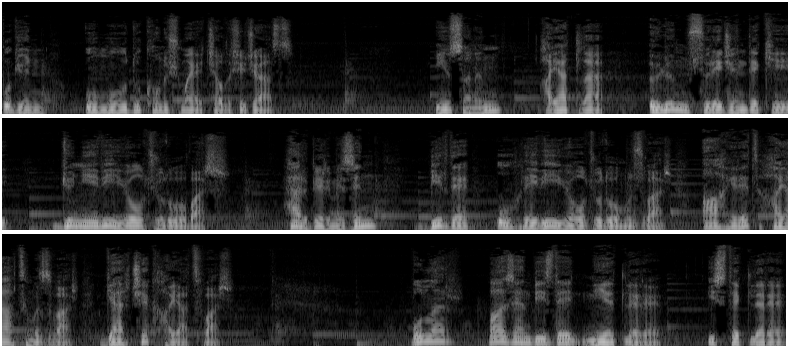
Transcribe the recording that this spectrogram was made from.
Bugün umudu konuşmaya çalışacağız. İnsanın hayatla ölüm sürecindeki dünyevi yolculuğu var. Her birimizin bir de uhrevi yolculuğumuz var. Ahiret hayatımız var. Gerçek hayat var. Bunlar bazen bizde niyetlere, isteklere,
